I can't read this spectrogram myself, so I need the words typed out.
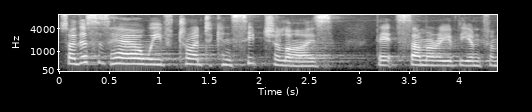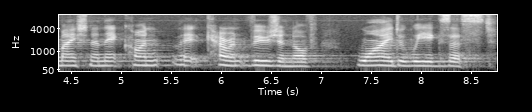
So, this is how we've tried to conceptualize that summary of the information and that, kind, that current version of why do we exist.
